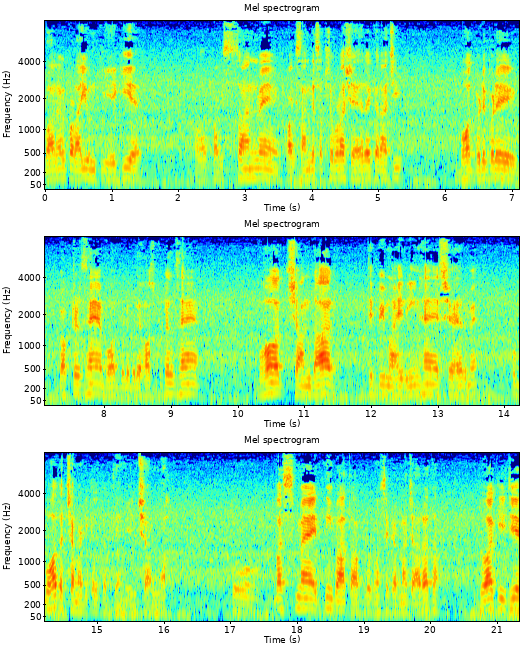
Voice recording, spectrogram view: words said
बहरहाल पढ़ाई उनकी एक ही है और पाकिस्तान में, पाकिस्तान का सबसे बड़ा शहर है कराची। बहुत बड़े बड़े डॉक्टर्स हैं, बहुत बड़े बड़े हॉस्पिटल्स हैं, बहुत शानदार तिब्बी माहरीन हैं इस शहर में, वो बहुत अच्छा मेडिकल कर देंगे इन तो बस मैं इतनी बात आप लोगों से करना चाह रहा था। दुआ कीजिए,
